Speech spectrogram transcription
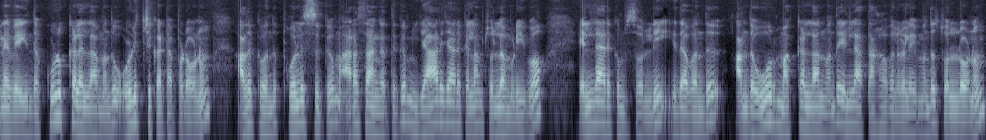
எனவே இந்த குழுக்கள் எல்லாம் வந்து ஒழிச்சு கட்டப்படணும். அதுக்கு வந்து போலீஸுக்கும் அரசாங்கத்துக்கும் யார் யாருக்கெல்லாம் சொல்ல முடியுமோ எல்லாருக்கும் சொல்லி இதை வந்து அந்த ஊர் மக்கள்லாம் வந்து எல்லா தகவல்களையும் வந்து சொல்லணும்.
